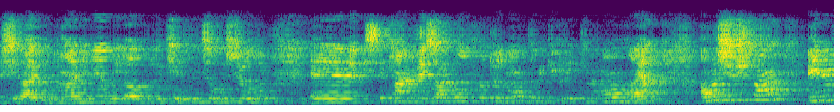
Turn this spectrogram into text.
bir şeyler yapıyordum. Annemin yanında yazları kesin çalışıyordum. E, işte kendim eşya kalıp satıyordum ama tabii ki üretimim olmayan. Ama Şuştan benim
